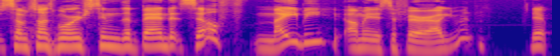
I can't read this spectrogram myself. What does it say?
sometimes more interesting than the band itself. Maybe. I mean, it's a fair argument. yep.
